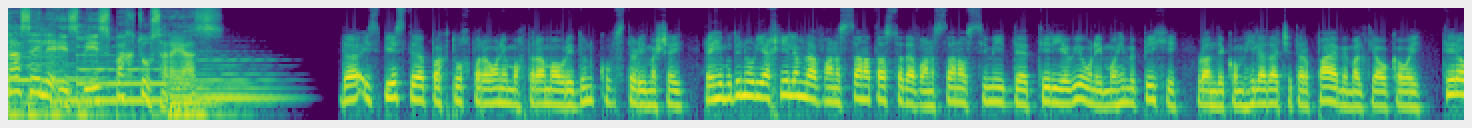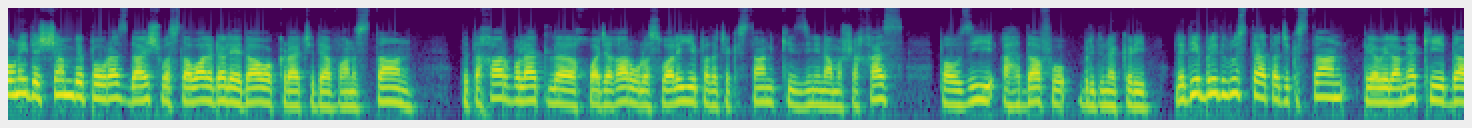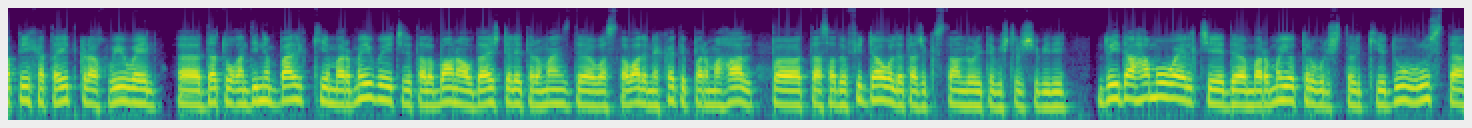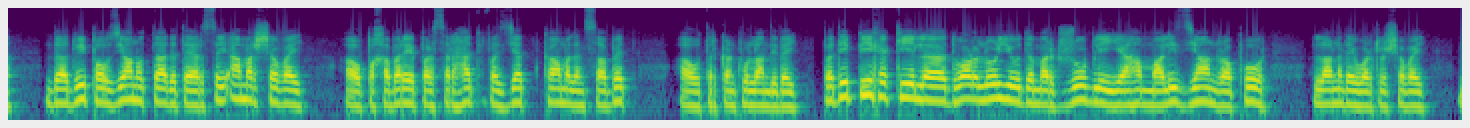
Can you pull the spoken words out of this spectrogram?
تاسو له اس بي اس پختو سره یاست د اس بي اس د پښتو خبرونه محترم اوریدونکو ستړي مشي رحیم الدین اوریا خیلم له افغانستان تاسو ته د افغانستان او سیمې د تیر یوې اونۍ مهمه پیښه وړاندې کوم هیله ده چې تر پای مې ملتیا وکوي تیر اونۍ د شنبه په ورځ داعش وسلواله ډله ادعا وکړه چې د افغانستان د تخار ولایت له خواجه غار ولسوالۍ په تاجکستان کې ځینې نامشخص پوځي اهدافو بریدونه کړي له دې برید وروسته تاجکستان په یو اعلامیه کې دا پیښه تایید کړه خو ویل دا توغندي نه بلکې مرمۍ وې چې د طالبانو او داعش ډلې ترمنځ د وسلوال نښتې پر مهال په تصادفي ډول د تاجکستان لوري ته وشتل شوې دي دوی دا هم وویل چې د مرمیو تر ولشتل کېدو وروسته د دوی پوځیانو ته د تیارسۍ امر شوی او په خبره یې پر سرحد وضعیت کاملا ثابت او تر کنټرول لاندې دی په دې پیښه کې له دواړو لوریو د مرګ ژوبلې یا هم مالی زیان راپور لا نه دی ورکړل شوی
